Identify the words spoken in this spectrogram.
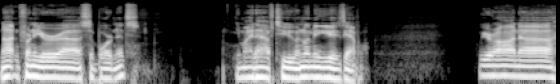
not in front of your uh, subordinates. You might have to, and let me give you an example. We were on uh,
